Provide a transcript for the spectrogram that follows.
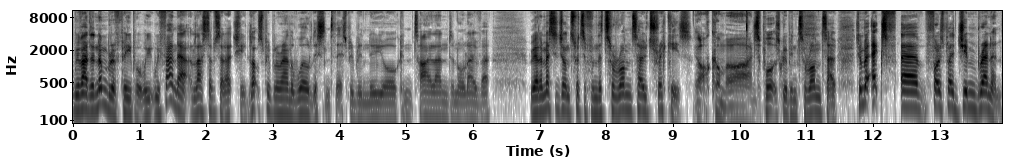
we've had a number of people. We, we found out last episode actually, lots of people around the world listen to this. People in New York and Thailand and all over. We had a message on Twitter from the Toronto Trickies. Oh, come on. supporters group in Toronto. Do you remember ex uh, Forest player Jim Brennan?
